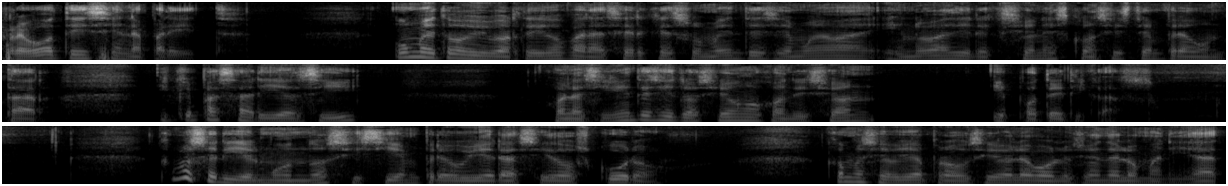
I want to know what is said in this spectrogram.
Rebotes en la pared. Un método divertido para hacer que su mente se mueva en nuevas direcciones consiste en preguntar ¿y qué pasaría si? con la siguiente situación o condición hipotéticas. ¿Cómo sería el mundo si siempre hubiera sido oscuro? ¿Cómo se habría producido la evolución de la humanidad?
